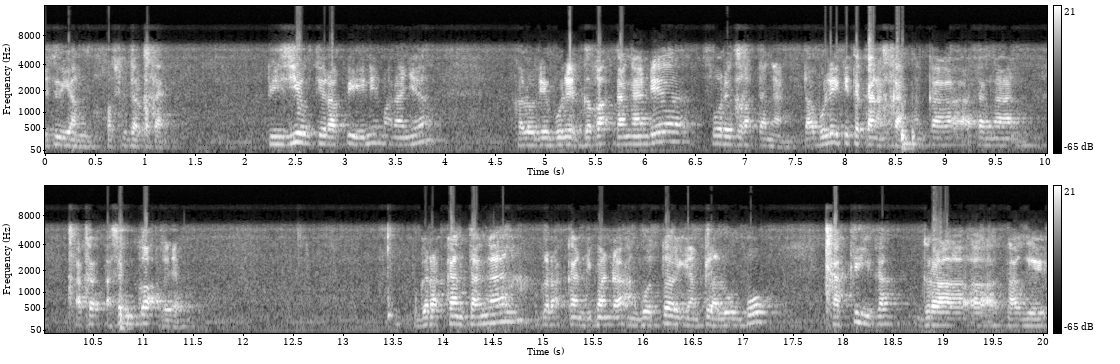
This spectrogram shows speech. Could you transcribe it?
itu yang hospital pakai fisioterapi ini maknanya kalau dia boleh gerak tangan dia suruh gerak tangan tak boleh kita kan angkat angkat tangan asal gerak saja pergerakan tangan, pergerakan di mana anggota yang telah lumpuh, kaki kah, gerak, uh, tarik,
